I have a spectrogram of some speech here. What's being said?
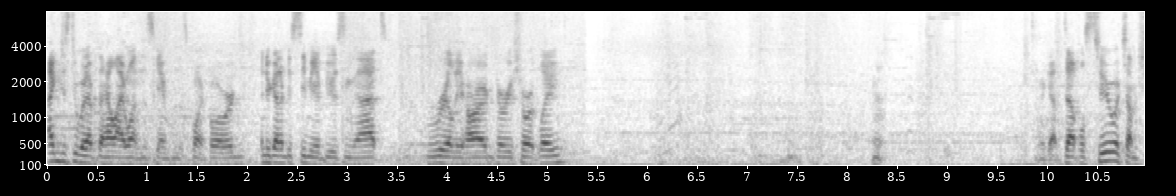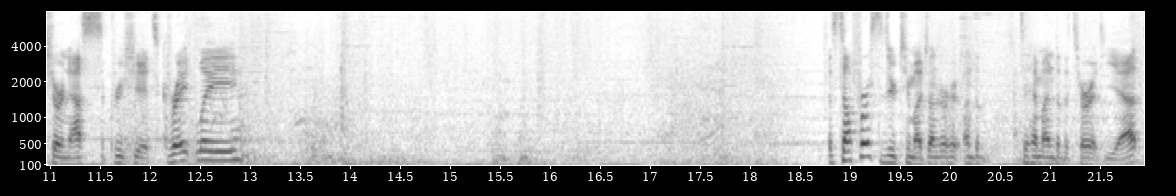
I can just do whatever the hell I want in this game from this point forward. And you're gonna be see me abusing that really hard very shortly. Hmm. We got doubles too, which I'm sure Nasus appreciates greatly. It's tough for us to do too much under, under to him under the turret yet.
